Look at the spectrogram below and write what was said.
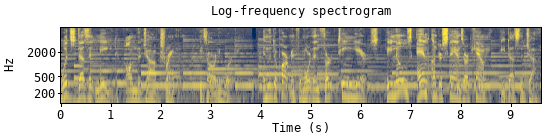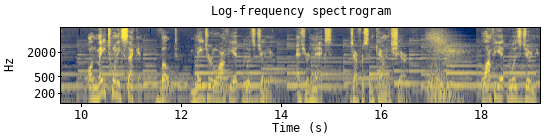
Woods doesn't need on the job training. He's already working. In the department for more than 13 years, he knows and understands our county. He does the job. On May 22nd, vote Major Lafayette Woods Jr. as your next Jefferson County Sheriff. Lafayette Woods Jr.,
